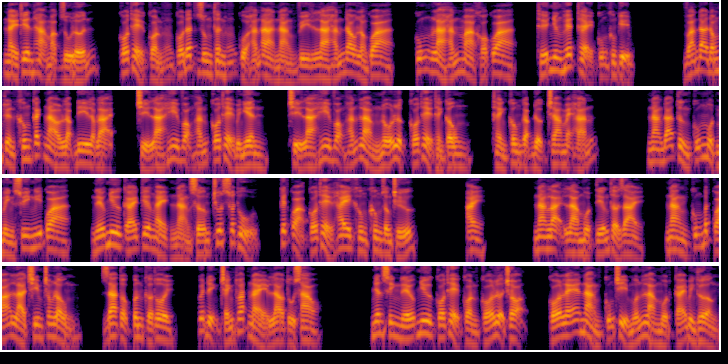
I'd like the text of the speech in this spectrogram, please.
này thiên hạ mặc dù lớn, có thể còn có đất dung thân của hắn à nàng vì là hắn đau lòng qua, cũng là hắn mà khó qua, thế nhưng hết thể cũng không kịp. Ván đã đóng thuyền không cách nào lặp đi lặp lại, chỉ là hy vọng hắn có thể bình yên, chỉ là hy vọng hắn làm nỗ lực có thể thành công thành công gặp được cha mẹ hắn nàng đã từng cũng một mình suy nghĩ qua, nếu như cái kia ngày nàng sớm chút xuất thủ, kết quả có thể hay không không giống chứ? Ai? Nàng lại là một tiếng thở dài, nàng cũng bất quá là chim trong lồng, gia tộc quân cờ thôi, quyết định tránh thoát này lao tù sao? Nhân sinh nếu như có thể còn có lựa chọn, có lẽ nàng cũng chỉ muốn làm một cái bình thường,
